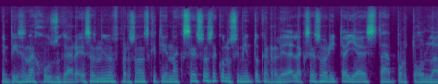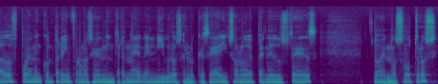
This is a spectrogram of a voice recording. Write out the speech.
empiezan a juzgar esas mismas personas que tienen acceso a ese conocimiento, que en realidad el acceso ahorita ya está por todos lados. Pueden encontrar información en internet, en libros, en lo que sea, y solo depende de ustedes o de nosotros.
